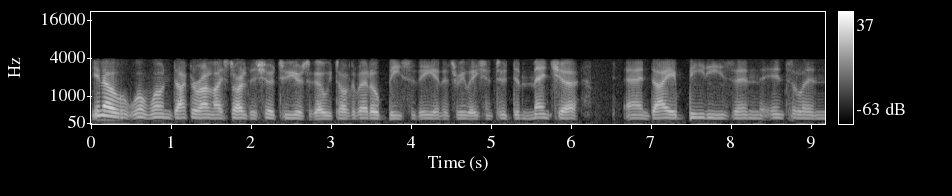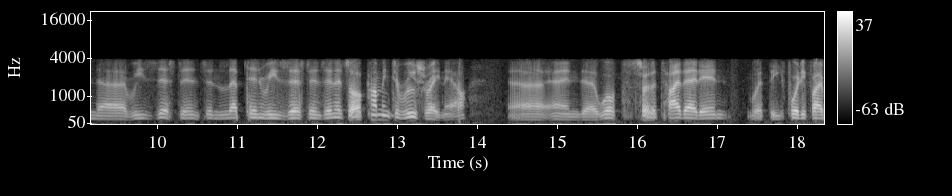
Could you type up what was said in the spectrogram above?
you know, when, when Dr. Ron and I started this show two years ago, we talked about obesity and its relation to dementia and diabetes and insulin uh, resistance and leptin resistance. And it's all coming to roost right now uh, and uh, we'll sort of tie that in with the 45%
